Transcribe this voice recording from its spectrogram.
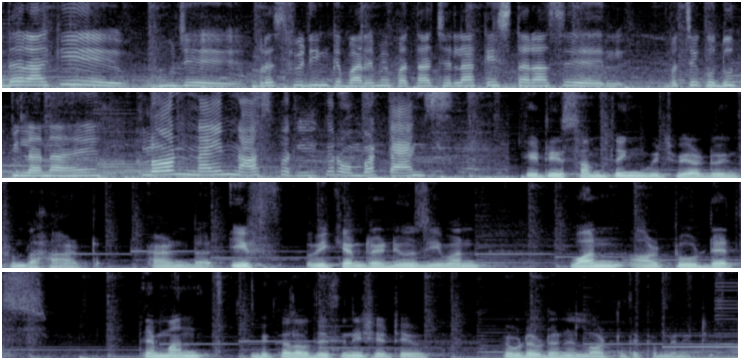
इधर आके मुझे ब्रेस्ट फीडिंग के बारे में पता चला किस तरह से बच्चे को दूध पिलाना है क्लोन नाइन नास्पटल रोम्बा thanks it is something which we are doing from the heart and uh, if we can reduce even one or two deaths a month because of this initiative we would have done a lot to the community.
